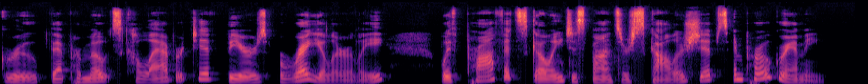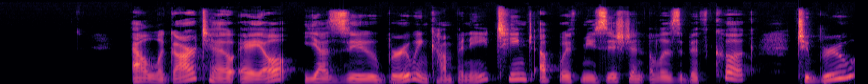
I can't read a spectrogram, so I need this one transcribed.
group that promotes collaborative beers regularly, with profits going to sponsor scholarships and programming. El Lagarto Ale Yazoo Brewing Company teamed up with musician Elizabeth Cook to brew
